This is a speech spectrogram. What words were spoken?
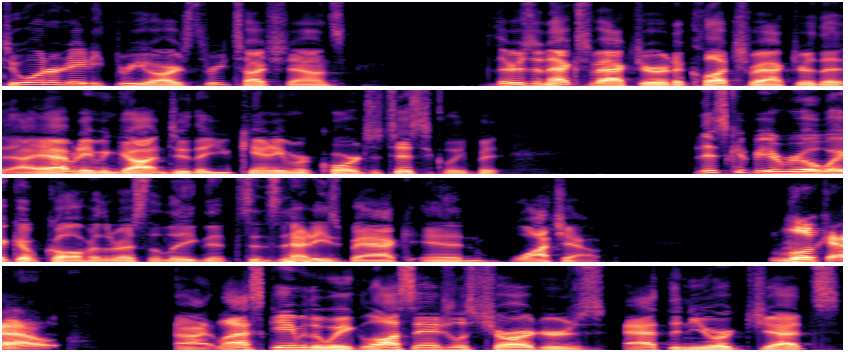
283 yards, three touchdowns there's an X factor and a clutch factor that I haven't even gotten to that you can't even record statistically. But this could be a real wake up call for the rest of the league that Cincinnati's back and watch out. Look out. All right, last game of the week Los Angeles Chargers at the New York Jets.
